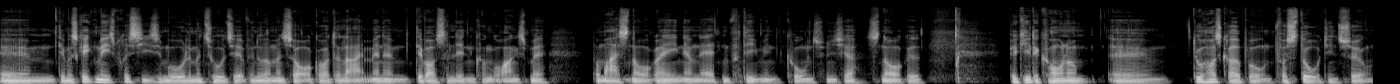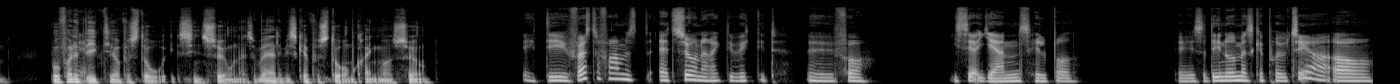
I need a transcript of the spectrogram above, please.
Øhm, det er måske ikke den mest præcise målemetode til at finde ud af, om man sover godt eller ej, men øhm, det var også sådan lidt en konkurrence med, hvor meget snorker jeg egentlig om natten, fordi min kone synes, jeg snorkede. Birgitte Kornum, øh, du har skrevet bogen Forstå din søvn. Hvorfor er det. Ja. vigtigt at forstå sin søvn? Altså, hvad er det, vi skal forstå omkring vores søvn? Øh, det er jo først og fremmest, at søvn er rigtig vigtigt øh, for især hjernens helbred. Øh, så det er noget, man skal prioritere og,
